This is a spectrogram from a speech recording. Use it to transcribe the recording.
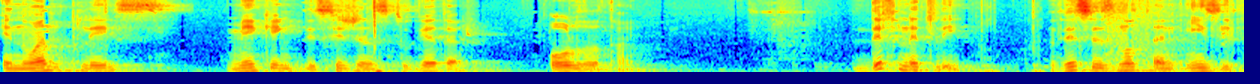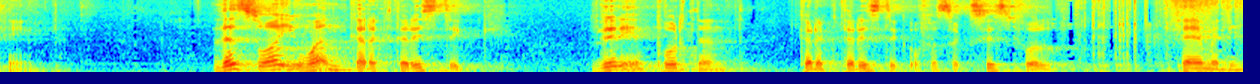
in one place, making decisions together all the time. Definitely, this is not an easy thing. That's why one characteristic, very important characteristic of a successful family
